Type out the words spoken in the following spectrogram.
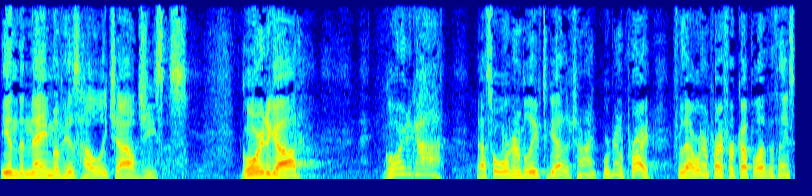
in the name of His holy child Jesus. Glory to God. Glory to God. That's what we're going to believe together tonight. We're going to pray for that. We're going to pray for a couple other things.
